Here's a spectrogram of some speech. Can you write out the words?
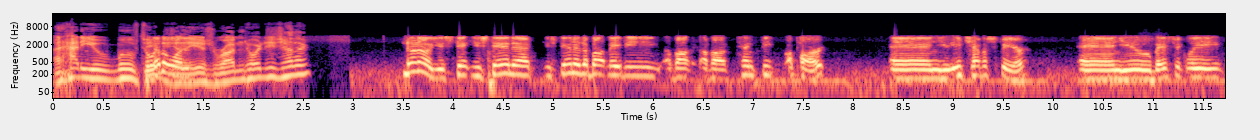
And how do you move The towards each one- other? You just run towards each other? No, no. You stand. You stand at. You stand at about maybe about about ten feet apart, and you each have a spear, and you basically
